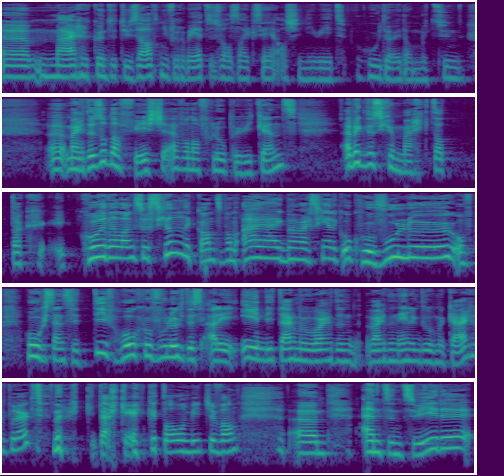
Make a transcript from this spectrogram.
Um, maar je kunt het jezelf niet verwijten, zoals ik zei, als je niet weet hoe dat je dat moet doen. Uh, maar dus op dat feestje van afgelopen weekend heb ik dus gemerkt dat, dat ik, ik hoorde langs verschillende kanten van, ah ja, ik ben waarschijnlijk ook gevoelig of hoogsensitief, hooggevoelig. Dus allee, één, die termen werden, eigenlijk door elkaar gebruikt. Daar, krijg ik het al een beetje van. Um, en ten tweede,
